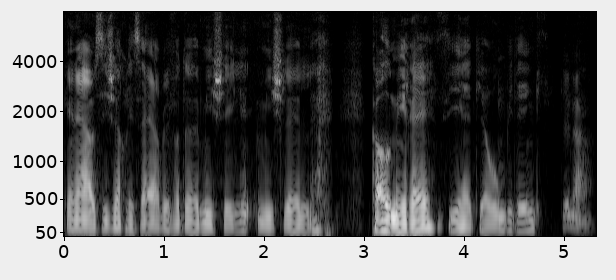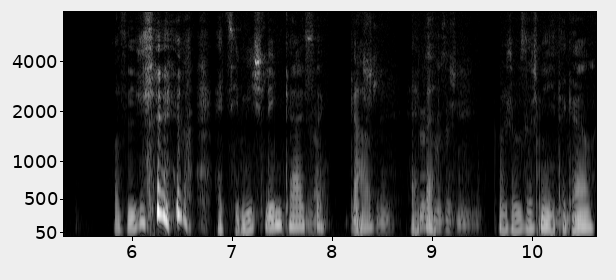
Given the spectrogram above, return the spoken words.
Genau, es ist ein bisschen Serbe von der Michelle, Michelle Calmire. Sie hat ja unbedingt... Genau. Was ist sie? hat sie Micheline geheißen? Ja, Micheline. Du musst rausschneiden. Du musst rausschneiden, gell?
